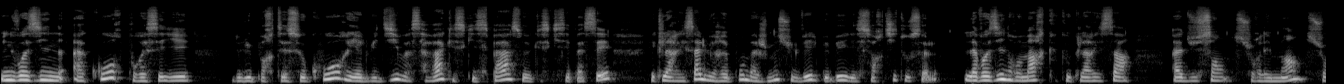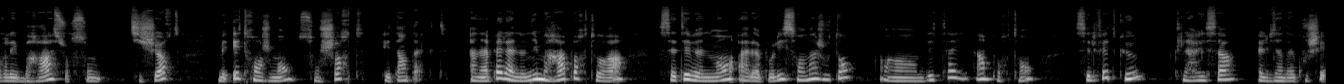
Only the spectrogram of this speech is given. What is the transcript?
Une voisine accourt pour essayer de lui porter secours et elle lui dit bah, ça va, qu'est-ce qui se passe, qu'est-ce qui s'est passé? Et Clarissa lui répond bah, je me suis levée, le bébé il est sorti tout seul. La voisine remarque que Clarissa a du sang sur les mains, sur les bras, sur son t-shirt, mais étrangement son short est intact. Un appel anonyme rapportera cet événement à la police en ajoutant un détail important, c'est le fait que Clarissa, elle vient d'accoucher,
